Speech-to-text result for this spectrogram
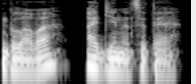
Глава одиннадцатая.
